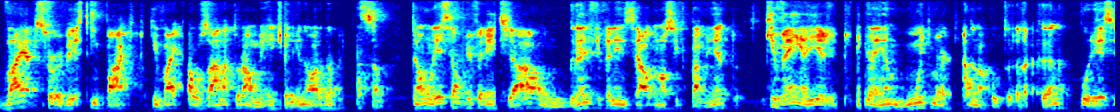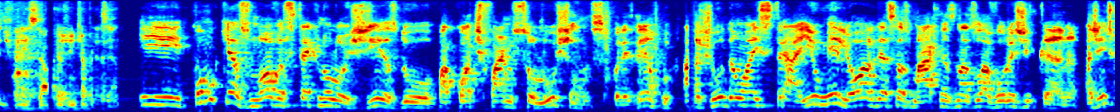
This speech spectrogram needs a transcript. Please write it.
vai absorver esse impacto que vai causar naturalmente ali na hora da aplicação. Então, esse é um diferencial, um grande diferencial do nosso equipamento, que vem aí, a gente vem ganhando muito mercado na cultura da cana por esse diferencial que a gente apresenta. E como que as novas tecnologias do pacote Farm Solutions, por exemplo, ajudam a extrair o melhor dessas máquinas nas lavouras de cana? A gente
